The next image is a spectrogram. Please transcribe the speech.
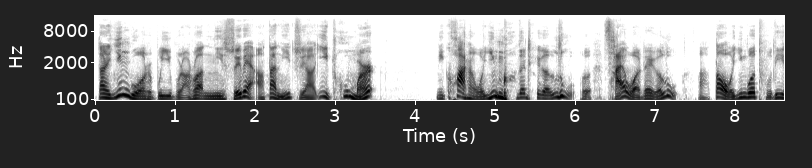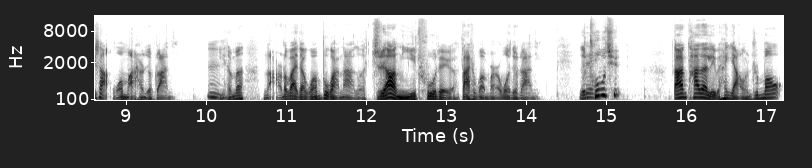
但是英国是不依不饶，说你随便啊，但你只要一出门你跨上我英国的这个路，踩我这个路啊，到我英国土地上，我马上就抓你。你什么哪儿的外交官不管那个，只要你一出这个大使馆门，我就抓你，你出不去。当然他在里面还养了只猫，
